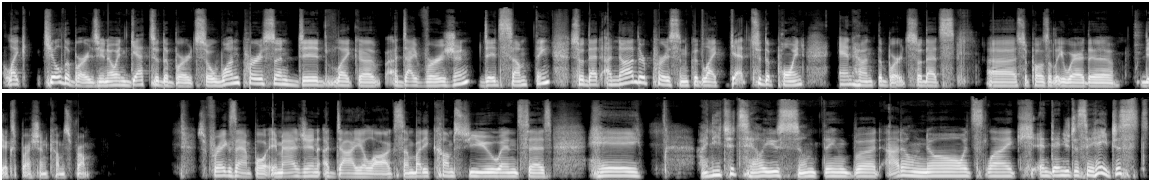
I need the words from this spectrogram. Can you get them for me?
like kill the birds, you know, and get to the birds. So one person did like a, a, diversion, did something so that another person could like get to the point and hunt the birds. So that's uh, supposedly where the the expression comes from. So, for example, imagine a dialogue. Somebody comes to you and says, Hey, I need to tell you something, but I don't know. It's like, and then you just say, Hey, just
